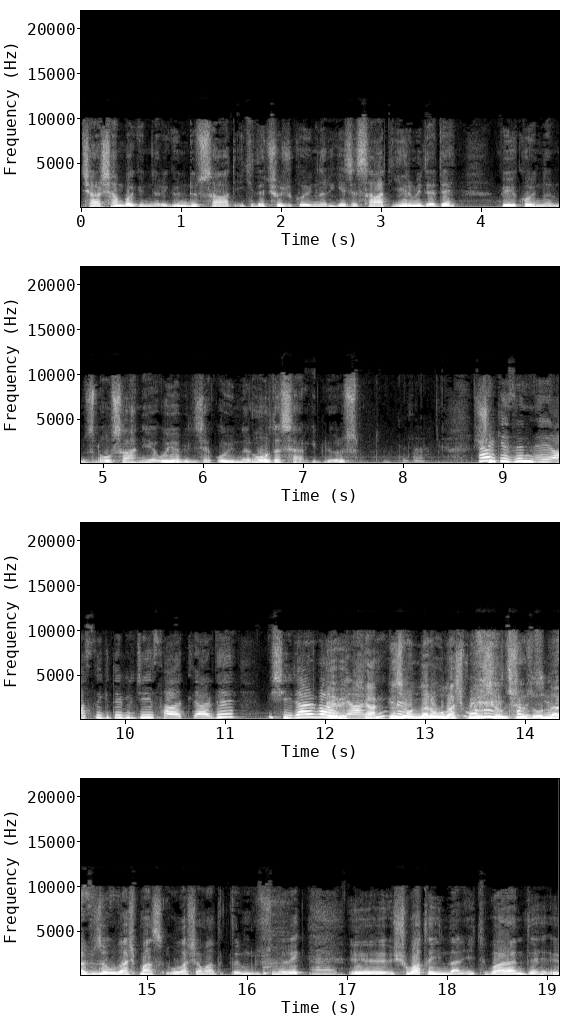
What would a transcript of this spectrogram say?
çarşamba günleri gündüz saat 2'de çocuk oyunları, gece saat 20'de de büyük oyunlarımızın o sahneye uyabilecek oyunları orada sergiliyoruz. Çok güzel. Şu- Herkesin e, aslında gidebileceği saatlerde bir şeyler var Evet, yani. yani, biz mi? onlara ulaşmaya çalışıyoruz. Onlar bize ulaşmaz, ulaşamadıklarını düşünerek. Ee, Şubat ayından itibaren de e,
